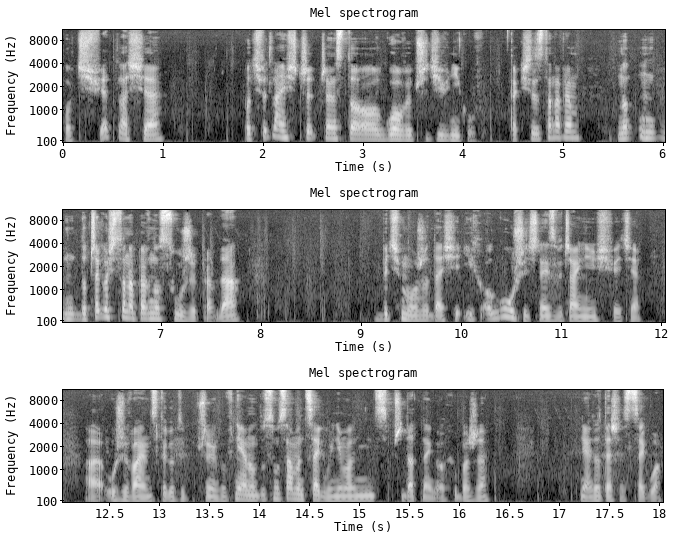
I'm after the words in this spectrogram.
podświetla się podświetlają się często głowy przeciwników. Tak się zastanawiam, no do czegoś to na pewno służy, prawda? Być może da się ich ogłuszyć najzwyczajniej w świecie, używając tego typu przedmiotów. Nie, no to są same cegły, nie ma nic przydatnego, chyba że... Nie, to też jest cegła,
